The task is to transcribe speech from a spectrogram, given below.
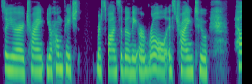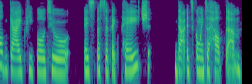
So you're trying your homepage responsibility or role is trying to help guide people to a specific page that it's going to help them.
